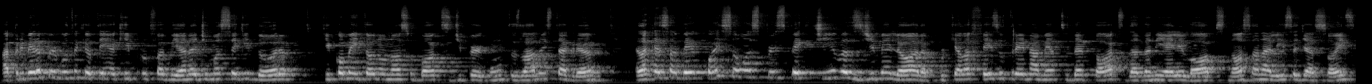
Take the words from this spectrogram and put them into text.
A primeira pergunta que eu tenho aqui para o Fabiano é de uma seguidora que comentou no nosso box de perguntas lá no Instagram. Ela quer saber quais são as perspectivas de melhora, porque ela fez o treinamento Detox da Daniele Lopes, nossa analista de ações,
